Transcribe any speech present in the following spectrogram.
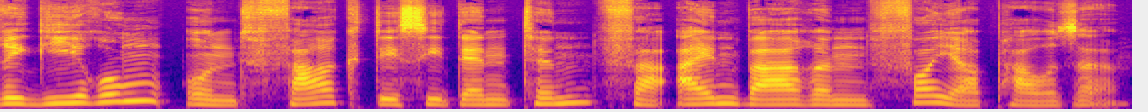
Regierung und FARC-Dissidenten vereinbaren Feuerpause.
